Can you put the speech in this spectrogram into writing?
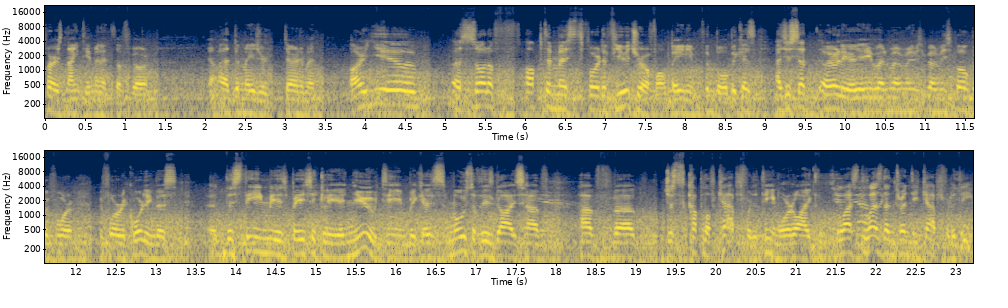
first 90 minutes of your uh, at the major tournament, are you a sort of optimist for the future of Albanian football? Because as you said earlier, when, when, we- when we spoke before before recording this, this team is basically a new team because most of these guys have have uh, just a couple of caps for the team or like less less than 20 caps for the team.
